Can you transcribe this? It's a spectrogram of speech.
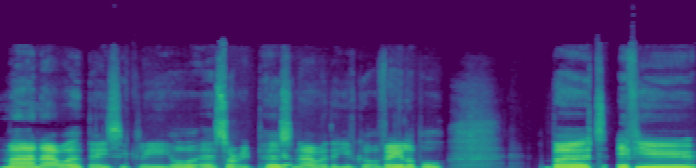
man hour, basically, or uh, sorry, person hour that you've got available. But if you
